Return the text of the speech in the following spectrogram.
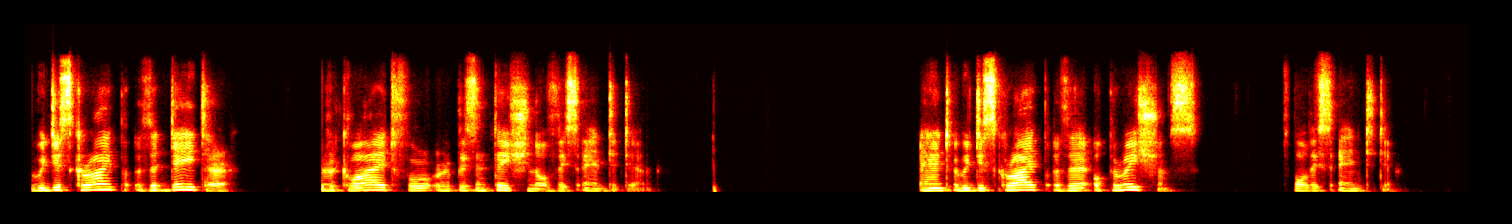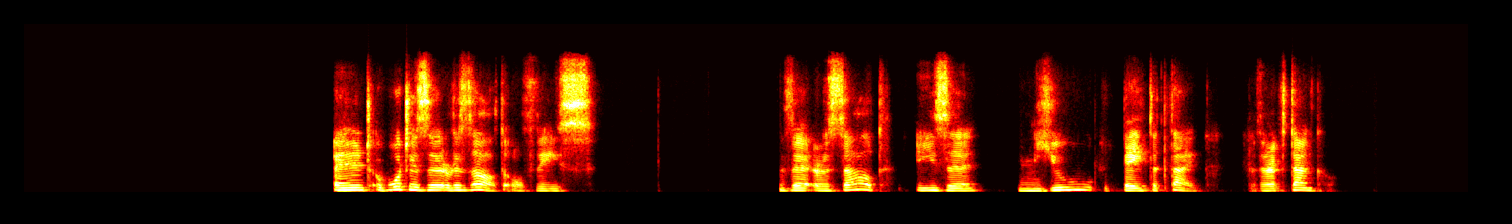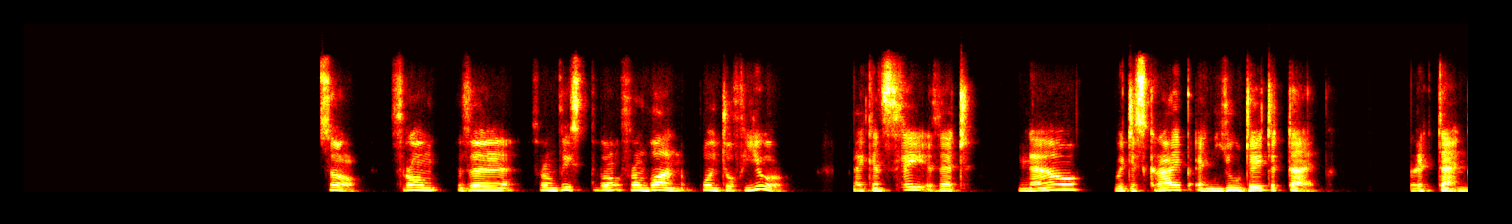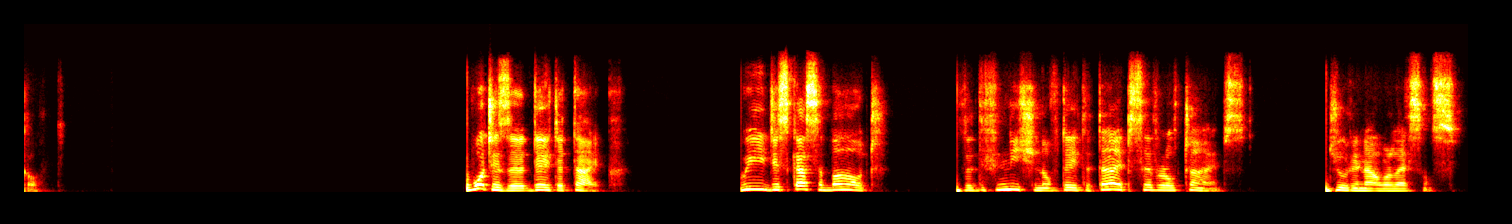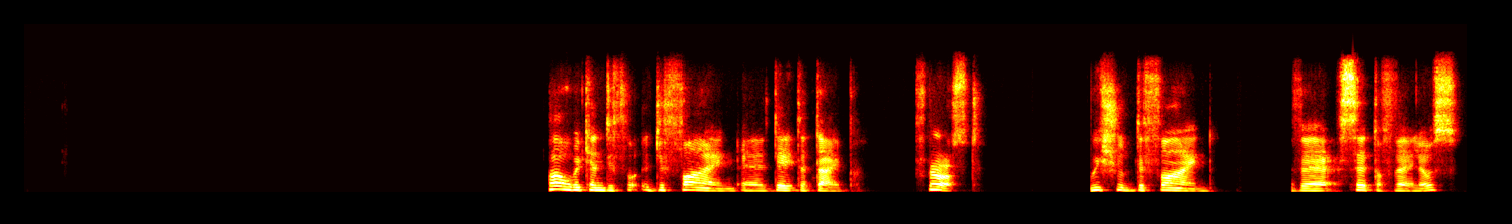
We describe the data required for representation of this entity. And we describe the operations for this entity. And what is the result of this? The result is a new data type, the rectangle. So from the from this from one point of view, I can say that now we describe a new data type rectangle. What is a data type? We discuss about the definition of data type several times during our lessons. How we can def define a data type? First, we should define the set of values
